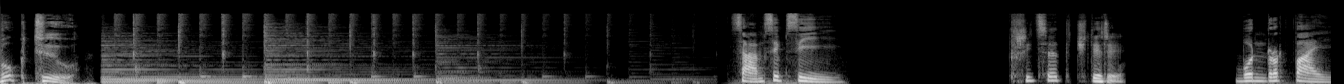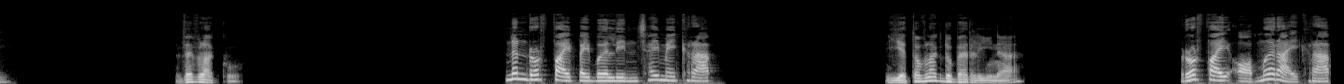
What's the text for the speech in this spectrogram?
บุ๊กทูสามสิบสี่ 34. บนรถไฟ Ve vlaku. นั่นรถไฟไปเบอร์ลินใช่ไหมครับ Je to vlak do Berlína? รถไฟออกเมื่อไหร่ครับ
